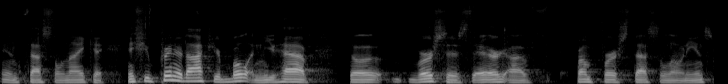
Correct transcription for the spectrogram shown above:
in Thessalonica. If you printed off your bulletin, you have the verses there of, from 1 Thessalonians.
